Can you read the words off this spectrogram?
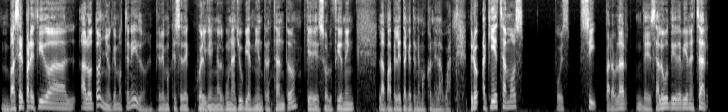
va a ser parecido al, otoño que hemos tenido. Esperemos que se descuelguen algunas lluvias mientras tanto, que solucionen la papeleta que tenemos con el agua. Pero aquí estamos, pues sí, para hablar de salud y de bienestar,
